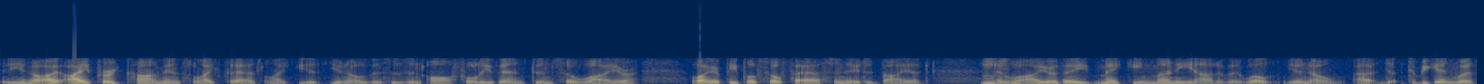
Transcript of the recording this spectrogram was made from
you know, I, I've heard comments like that, like you, you know, this is an awful event, and so why are why are people so fascinated by it, Mhm. and why are they making money out of it? Well, you know, uh, to begin with,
